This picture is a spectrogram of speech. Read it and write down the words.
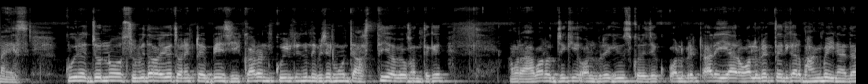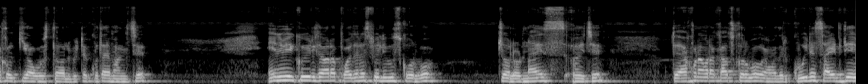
নাইস কুইনের জন্য সুবিধা হয়ে গেছে অনেকটা বেশি। কারণ কুইনকে কিন্তু বেশের মধ্যে আসতেই হবে ওখান থেকে। আমরা আবারও কি অল ব্রেক ইউজ করে যে অল ব্রেক আরে ইয়ার অল ব্রেক তো এদিকে আর ভাঙবেই না। দেখো কী অবস্থা অল ব্রেকটা কোথায় ভাঙছে? এনিমি কুইনকে আমরা পয়জন স্পেল ইউজ করব। চলো নাইস হয়েছে। তো এখন আমরা কাজ করব আমাদের কুইনের সাইড দিয়ে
